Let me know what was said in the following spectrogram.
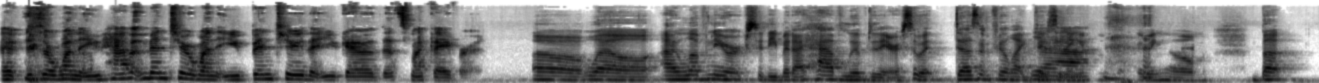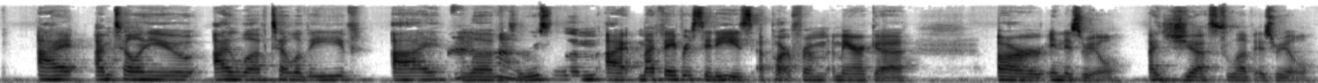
Uh, is there one that you haven't been to or one that you've been to that you go that's my favorite Oh, well, I love New York City, but I have lived there, so it doesn't feel like visiting Yeah. like coming home. But I, I'm telling you, I love Tel Aviv. I love. Jerusalem. I, my favorite cities, apart from America, are in Israel. I just love Israel.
